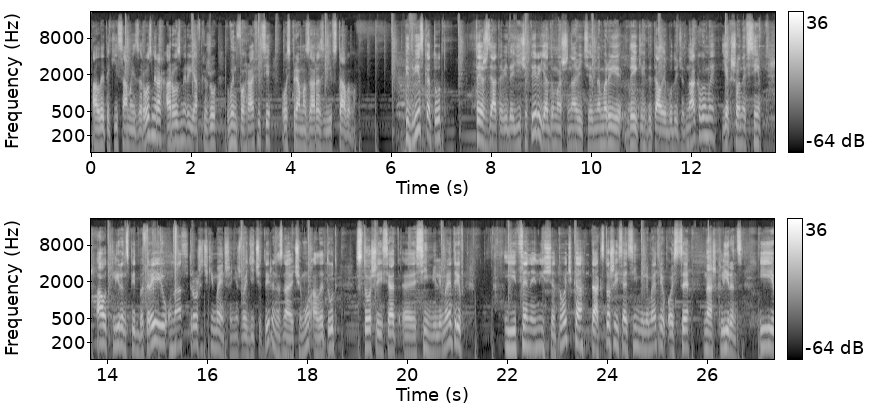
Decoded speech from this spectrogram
але такий самий за розмірах. А розміри я вкажу в інфографіці. Ось прямо зараз її вставимо. Підвізка тут теж взята від ID4. Я думаю, що навіть номери деяких деталей будуть однаковими, якщо не всі. А от кліренс під батареєю у нас трошечки менше, ніж в ID4. Не знаю чому, але тут 167 мм. І це найнижча точка. Так, 167 мм, ось це наш кліренс. І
